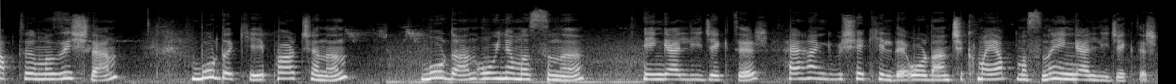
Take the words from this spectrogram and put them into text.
Yaptığımız işlem buradaki parçanın buradan oynamasını engelleyecektir. Herhangi bir şekilde oradan çıkma yapmasını engelleyecektir.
